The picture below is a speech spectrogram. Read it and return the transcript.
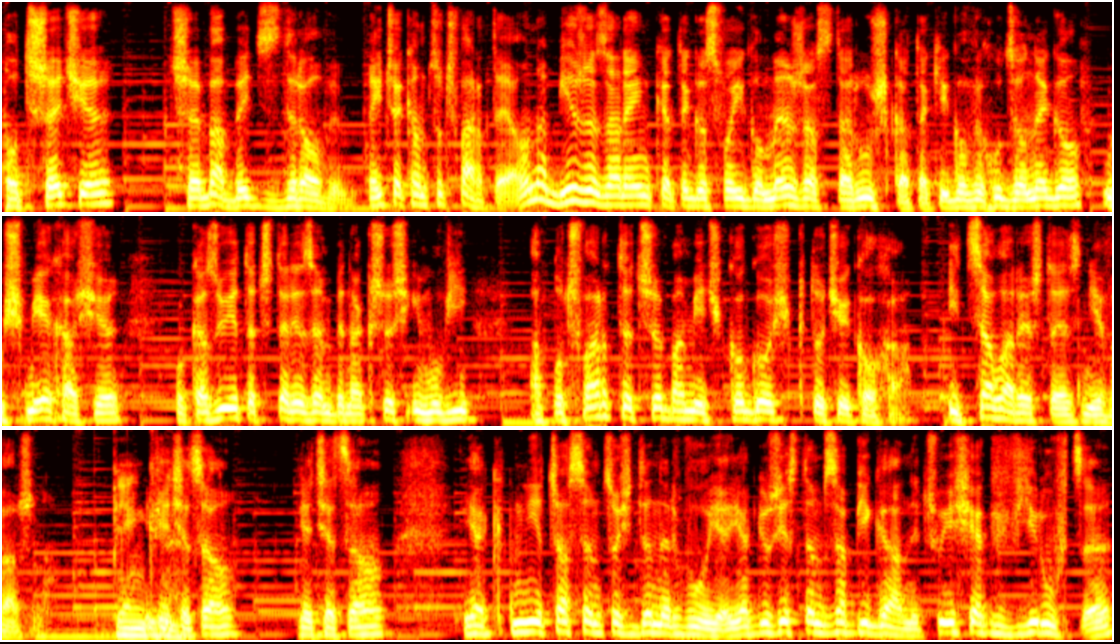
Po trzecie, trzeba być zdrowym. No i czekam co czwarte. Ona bierze za rękę tego swojego męża staruszka, takiego wychudzonego, uśmiecha się, pokazuje te cztery zęby na krzyż i mówi: A po czwarte, trzeba mieć kogoś, kto cię kocha. I cała reszta jest nieważna. Pięknie. I wiecie co? Wiecie co? Jak mnie czasem coś denerwuje, jak już jestem zabiegany, czuję się jak w wirówce,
